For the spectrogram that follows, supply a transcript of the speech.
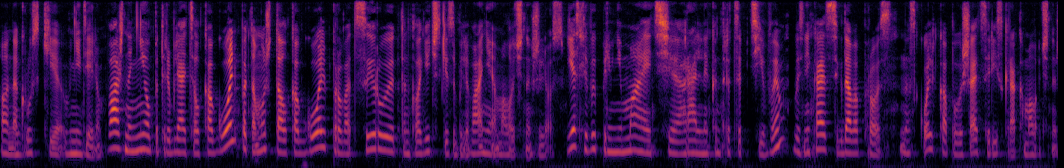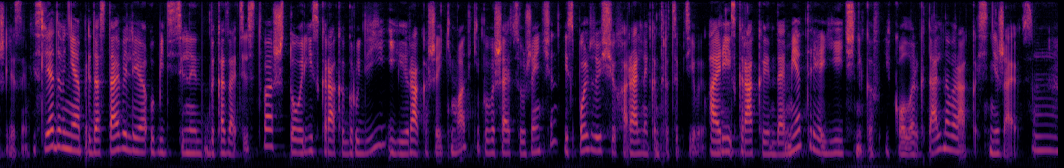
а, нагрузки в неделю. Важно не употреблять алкоголь, потому что алкоголь провоцирует онкологические заболевания молочных желез. Если вы принимаете оральные контрацептивы, возникает всегда вопрос, насколько повышается риск рака молочной железы. Исследования предоставили убедительные доказательства, что риск рака груди и рака шейки матки повышается у женщин, использующих оральные контрацептивы, а риск рака эндометрия, яичников и колоректального рака снижаются. Mm.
